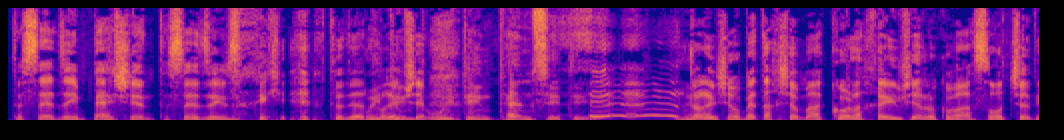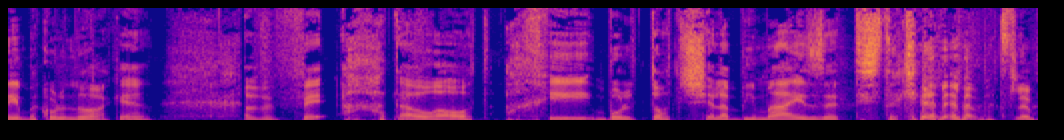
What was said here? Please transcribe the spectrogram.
תעשה את זה עם פשן, תעשה את זה עם זה, אתה יודע, דברים ש... with intensity. דברים שהוא בטח שמע כל החיים שלו כבר עשרות שנים בקולנוע, כן? ואחת ההוראות הכי בולטות של הבמאי זה תסתכל אל המצלמה.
